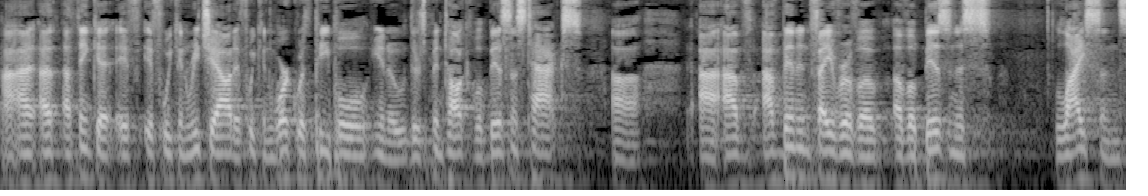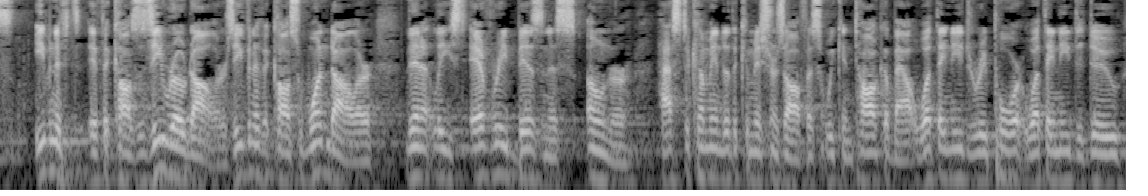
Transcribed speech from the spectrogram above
I, I, I think if, if we can reach out, if we can work with people, you know, there's been talk of a business tax. Uh, I, I've, I've been in favor of a, of a business license, even if, if it costs zero dollars, even if it costs one dollar, then at least every business owner has to come into the commissioner's office. We can talk about what they need to report, what they need to do.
